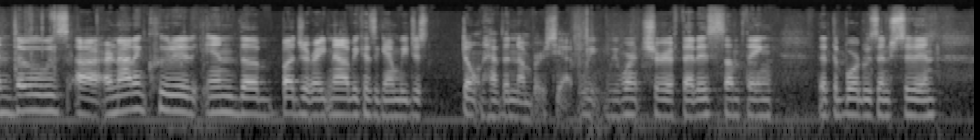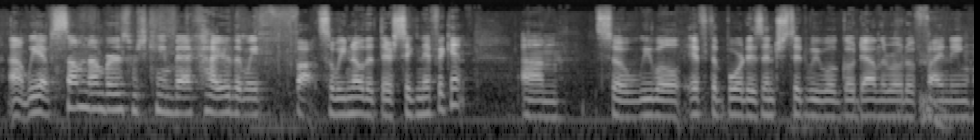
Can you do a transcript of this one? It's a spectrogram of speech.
and those uh, are not included in the budget right now because, again, we just don't have the numbers yet. We, we weren't sure if that is something that the board was interested in. Uh, we have some numbers which came back higher than we thought, so we know that they're significant. Um, so we will, if the board is interested, we will go down the road of finding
